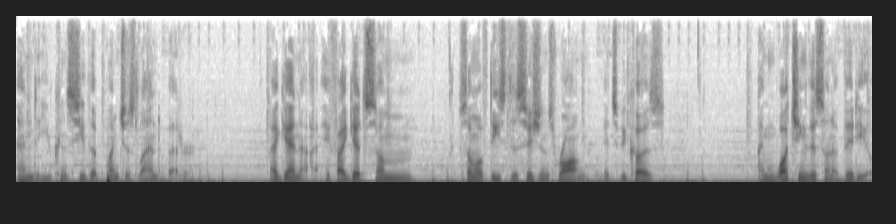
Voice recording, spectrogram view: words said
and you can see the punches land better. Again, if I get some some of these decisions wrong, it's because I'm watching this on a video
